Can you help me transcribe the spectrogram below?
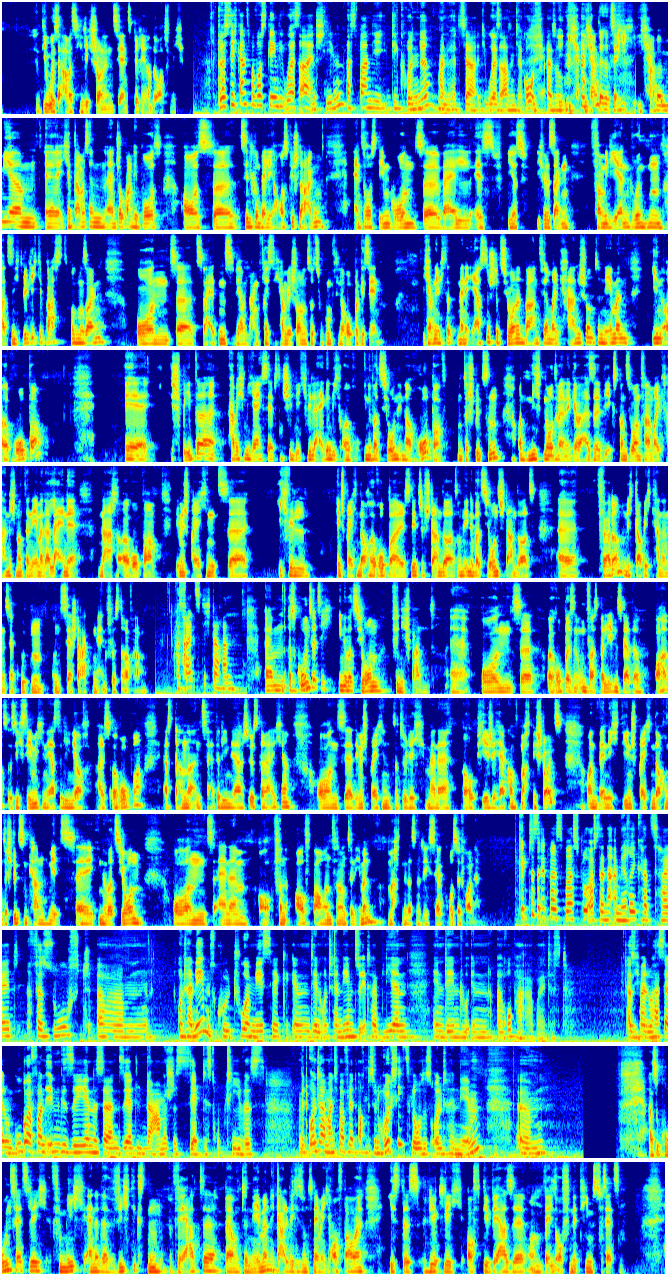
die USA war sicherlich schon ein sehr inspirierender Ort für mich. Du hast dich ganz bewusst gegen die USA entschieden. Was waren die, die Gründe? Ich meine, du hättest ja, die USA sind ja groß. Also. Ich, ich hatte tatsächlich, ich habe mir, äh, ich habe damals ein, ein Jobangebot aus äh, Silicon Valley ausgeschlagen. Einfach aus dem Grund, äh, weil es, ich würde sagen, familiären Gründen hat es nicht wirklich gepasst, muss man sagen. Und äh, zweitens, wir haben langfristig haben wir schon unsere Zukunft in Europa gesehen. Ich habe nämlich meine ersten Stationen waren für amerikanische Unternehmen in Europa. Äh, später habe ich mich eigentlich selbst entschieden, ich will eigentlich Euro Innovation in Europa unterstützen und nicht notwendigerweise die Expansion von amerikanischen Unternehmen alleine nach Europa. Dementsprechend, äh, ich will entsprechend auch Europa als Wirtschaftsstandort und Innovationsstandort äh, fördern und ich glaube, ich kann einen sehr guten und sehr starken Einfluss darauf haben. Was reizt dich daran? Ähm, also grundsätzlich Innovation finde ich spannend. Äh, und äh, Europa ist ein unfassbar lebenswerter Ort. Also ich sehe mich in erster Linie auch als Europa, erst dann in zweiter Linie als Österreicher. Und äh, dementsprechend natürlich meine europäische Herkunft macht mich stolz. Und wenn ich die entsprechend auch unterstützen kann mit äh, Innovation und einem von Aufbauen von Unternehmen, macht mir das natürlich sehr große Freude. Gibt es etwas, was du aus deiner Amerika-Zeit versuchst, ähm, unternehmenskulturmäßig in den Unternehmen zu etablieren, in denen du in Europa arbeitest? Also ich meine, du hast ja nun Uber von innen gesehen, das ist ja ein sehr dynamisches, sehr disruptives, mitunter manchmal vielleicht auch ein bisschen rücksichtsloses Unternehmen. Ähm, also grundsätzlich für mich einer der wichtigsten Werte bei Unternehmen, egal welches Unternehmen ich aufbaue, ist es wirklich auf diverse und weltoffene Teams zu setzen.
